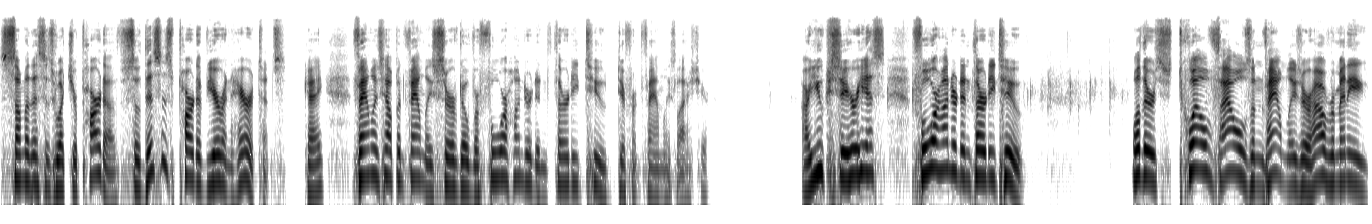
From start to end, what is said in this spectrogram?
some of this is what you're part of. So this is part of your inheritance. Okay? Families Helping Families served over 432 different families last year. Are you serious? 432. Well, there's 12,000 families, or however many,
